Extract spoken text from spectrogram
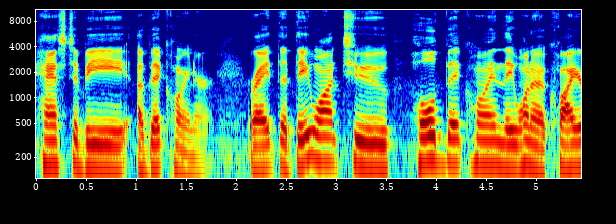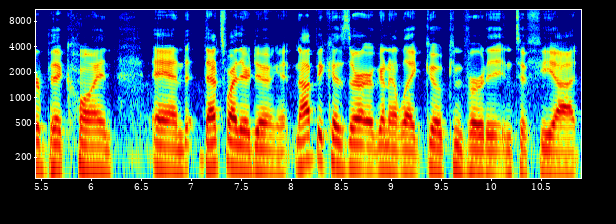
has to be a Bitcoiner, right? That they want to hold Bitcoin, they want to acquire Bitcoin, and that's why they're doing it. Not because they're going to like go convert it into fiat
